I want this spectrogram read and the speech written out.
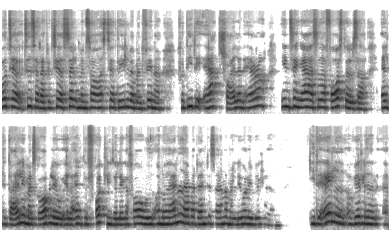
både til at, tid til at reflektere selv, men så også til at dele, hvad man finder, fordi det er trial and error. En ting er at sidde og forestille sig alt det dejlige, man skal opleve, eller alt det frygtelige, der ligger forud, og noget andet er, hvordan det er, når man lever det i virkeligheden. Idealet og virkeligheden er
